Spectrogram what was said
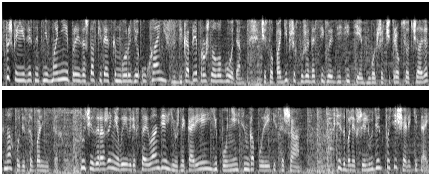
Вспышка неизвестной пневмонии произошла в китайском городе Ухань в декабре прошлого года. Число погибших уже достигло 10. Больше 400 человек находятся в больницах. Случаи заражения выявили в Таиланде, Южной Корее, Японии, Сингапуре и США. Все заболевшие люди посещали Китай.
